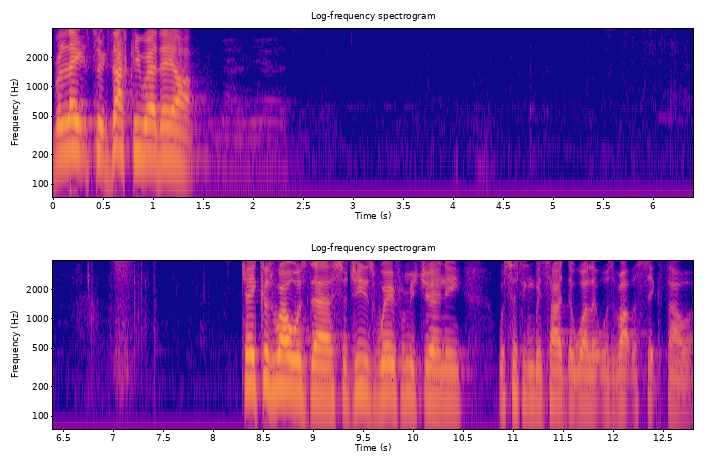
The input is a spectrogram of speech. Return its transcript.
relates to exactly where they are. Jacob's well was there, so Jesus, weary from his journey, was sitting beside the well. It was about the sixth hour.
